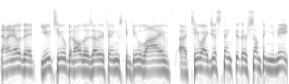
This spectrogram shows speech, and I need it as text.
And I know that YouTube and all those other things can do live uh, too. I just think that there's something unique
